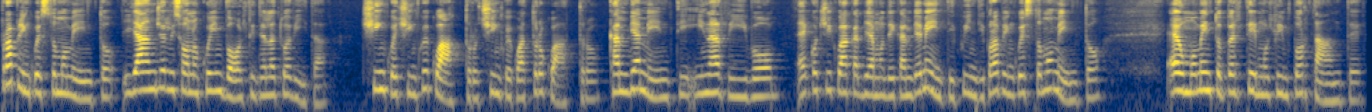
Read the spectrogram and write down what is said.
Proprio in questo momento gli angeli sono coinvolti nella tua vita. 554, 544, cambiamenti in arrivo. Eccoci qua che abbiamo dei cambiamenti, quindi proprio in questo momento è un momento per te molto importante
